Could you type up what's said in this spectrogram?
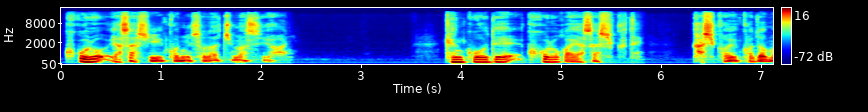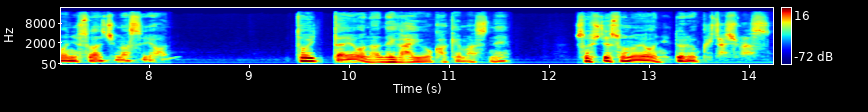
心優しい子に育ちますように。健康で心が優しくて賢い子供に育ちますように。といったような願いをかけますね。そしてそのように努力いたします。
